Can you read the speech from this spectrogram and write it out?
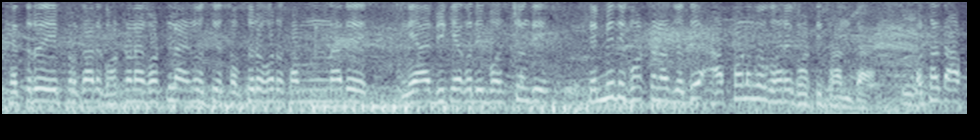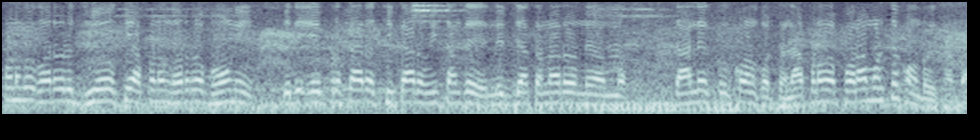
କ୍ଷେତ୍ରରେ ଏ ପ୍ରକାର ଘଟଣା ଘଟିଲା ଏଣୁ ସେ ଶ୍ୱଶୁର ଘର ସାମ୍ନାରେ ନ୍ୟାୟ ଭିକ୍ଷା କରି ବସିଛନ୍ତି ସେମିତି ଘଟଣା ଯଦି ଆପଣଙ୍କ ଘରେ ଘଟିଥାନ୍ତା ଅର୍ଥାତ୍ ଆପଣଙ୍କ ଘରର ଝିଅ କି ଆପଣଙ୍କ ଘରର ଭଉଣୀ ଯଦି ଏ ପ୍ରକାର ଶିକାର ହୋଇଥାନ୍ତେ ନିର୍ଯାତନାର ତାହେଲେ କ'ଣ କରିଥାନ୍ତେ ଆପଣଙ୍କ ପରାମର୍ଶ କ'ଣ ରହିଥାନ୍ତା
